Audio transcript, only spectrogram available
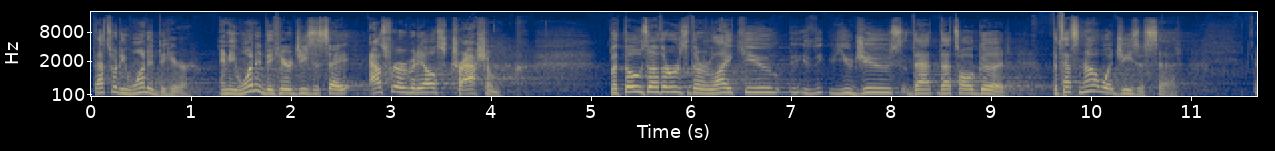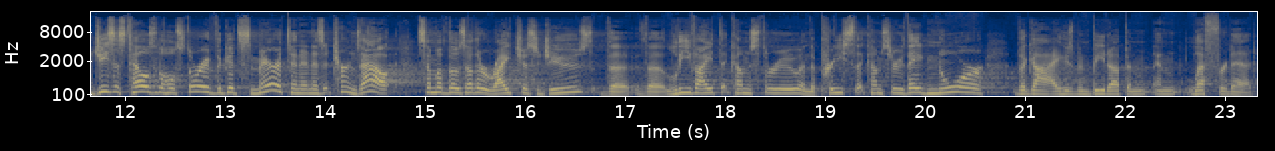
That's what he wanted to hear. And he wanted to hear Jesus say, As for everybody else, trash them. But those others that are like you, you Jews, that, that's all good. But that's not what Jesus said. Jesus tells the whole story of the Good Samaritan, and as it turns out, some of those other righteous Jews, the, the Levite that comes through and the priest that comes through, they ignore the guy who's been beat up and, and left for dead.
